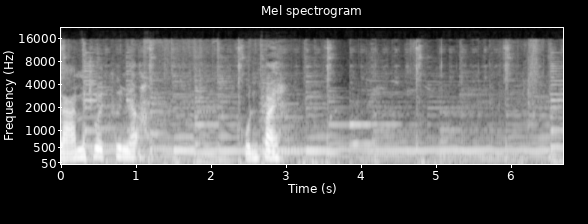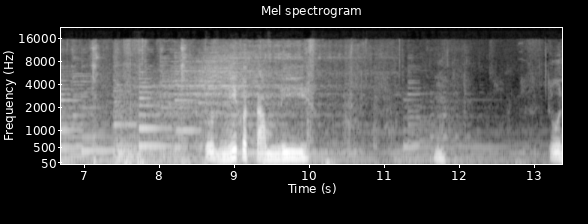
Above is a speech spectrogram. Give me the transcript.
หลานมาช่วยขึ้นแล้ว ขนไป ต้นนี้ก็ต่ำดีต้น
